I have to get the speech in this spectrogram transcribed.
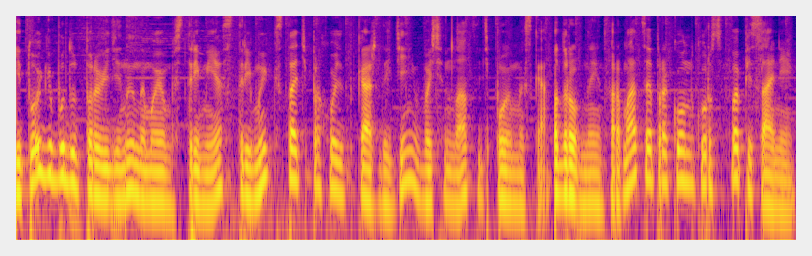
Итоги будут проведены на моем стриме. Стримы, кстати, проходят каждый день в 18 по МСК. Подробная информация про конкурс в описании.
